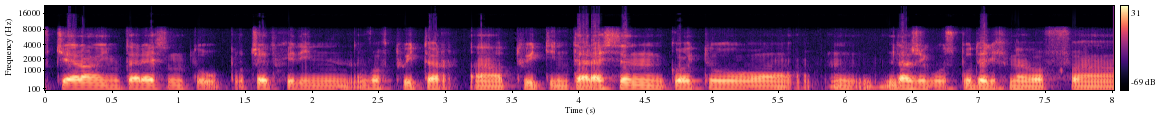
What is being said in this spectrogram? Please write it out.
вчера, интересното, прочетох един в Twitter а, твит интересен, който даже го споделихме в а,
